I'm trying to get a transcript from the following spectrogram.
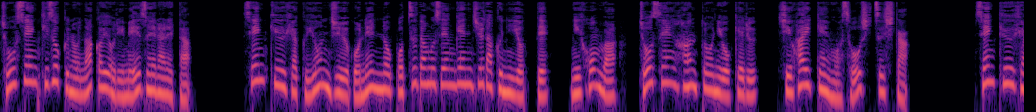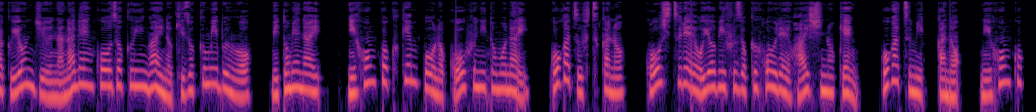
朝鮮貴族の中より命ぜられた。1945年のポツダム宣言受諾によって、日本は朝鮮半島における支配権を創出した。1947年皇族以外の貴族身分を認めない日本国憲法の交付に伴い、5月2日の皇室令及び付属法令廃止の件、5月3日の日本国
